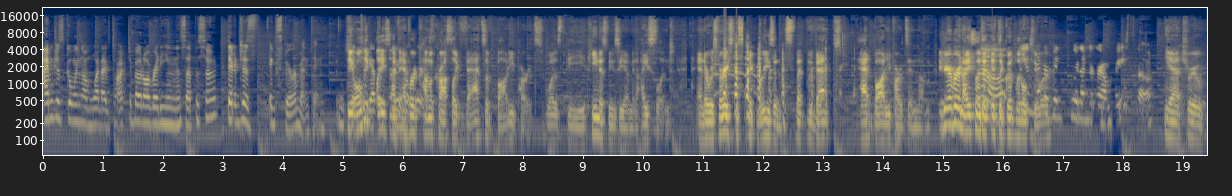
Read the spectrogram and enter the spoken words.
I'm just going on what I've talked about already in this episode. They're just experimenting. The only place I've ever come across like vats of body parts was the Penis Museum in Iceland. And there was very specific reasons that the vats had body parts in them. If you're ever in Iceland, no, it's a good little tour. you've tour. Never been to an underground base though. Yeah, true.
